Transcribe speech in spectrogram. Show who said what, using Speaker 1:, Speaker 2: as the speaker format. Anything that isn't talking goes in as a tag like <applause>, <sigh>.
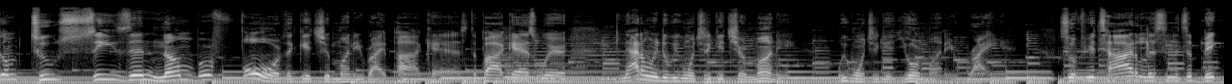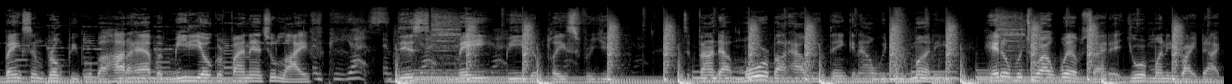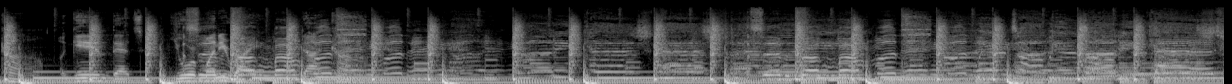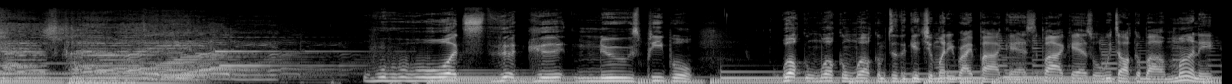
Speaker 1: Welcome to season number four of the Get Your Money Right podcast. The podcast where not only do we want you to get your money, we want you to get your money right. So if you're tired of listening to big banks and broke people about how to have a mediocre financial life, this may be the place for you. To find out more about how we think and how we do money, head over to our website at yourmoneyright.com. Again, that's yourmoneyright.com.
Speaker 2: talking about money.
Speaker 1: What's the good news, people? Welcome, welcome, welcome to the Get Your Money Right podcast, the podcast where we talk about money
